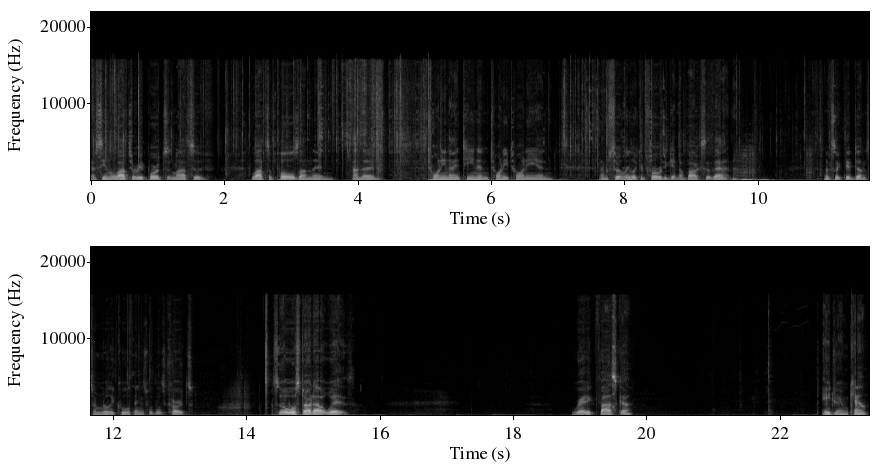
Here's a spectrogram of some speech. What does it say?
I've seen lots of reports and lots of lots of polls on the on the 2019 and 2020 and I'm certainly looking forward to getting a box of that. Looks like they've done some really cool things with those cards. So we'll start out with Radek Faksa, Adrian Kemp,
